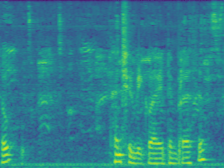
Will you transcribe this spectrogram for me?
Oh, that should be quite impressive.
